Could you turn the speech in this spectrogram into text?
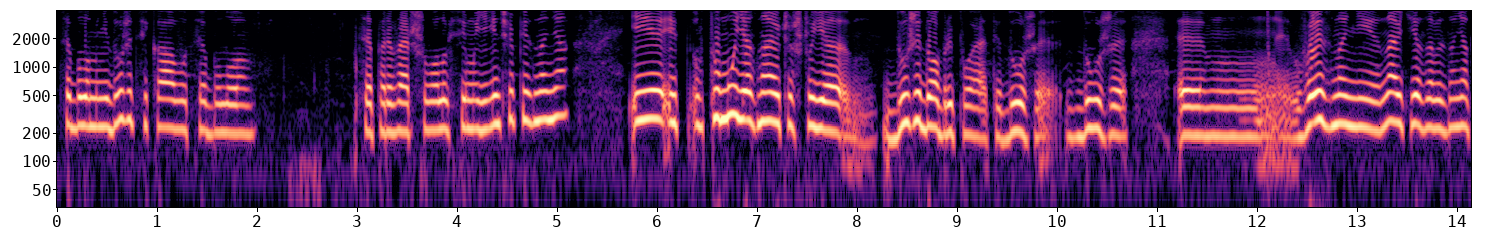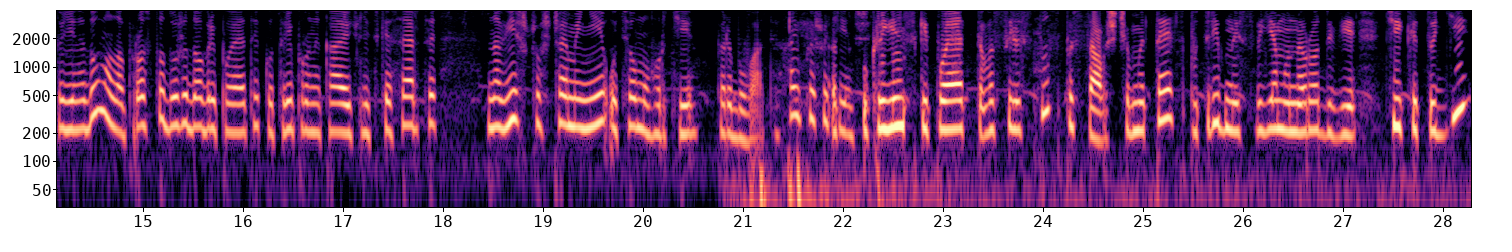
це було мені дуже цікаво. Це було це перевершувало всі мої інші пізнання. І, і тому я знаючи, що є дуже добрі поети, дуже, дуже ем, визнані. Навіть я за визнання тоді не думала, просто дуже добрі поети, котрі проникають в людське серце. Навіщо ще мені у цьому гурті перебувати? Хай пишуть інші. Український поет Василь Стус писав, що митець потрібний своєму народові тільки тоді,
